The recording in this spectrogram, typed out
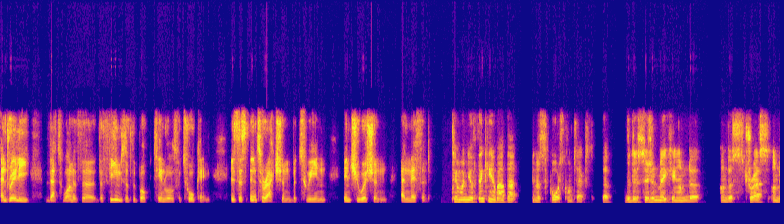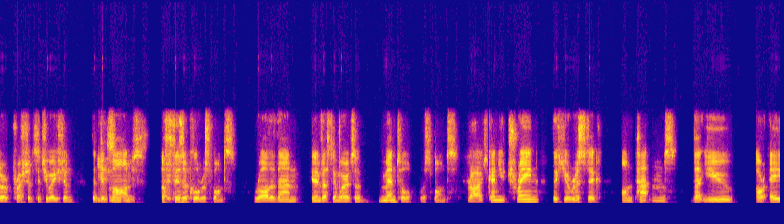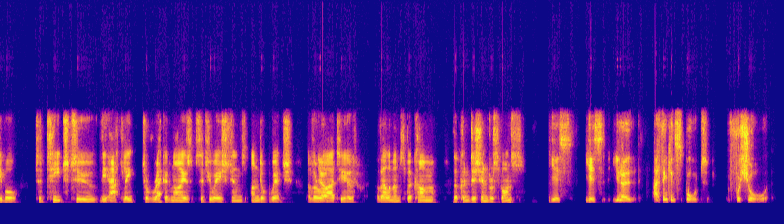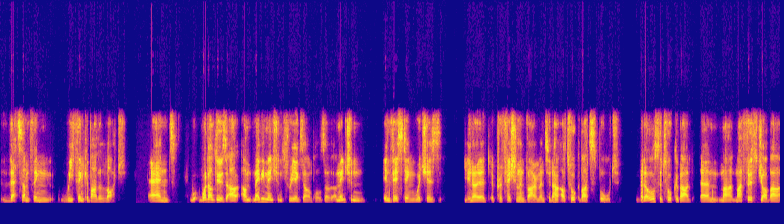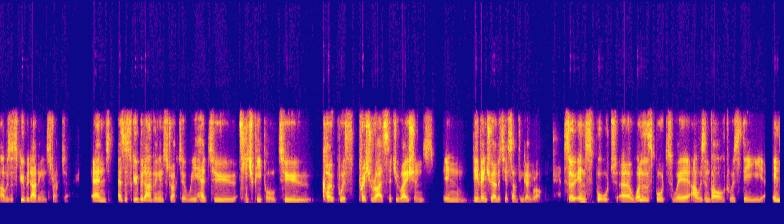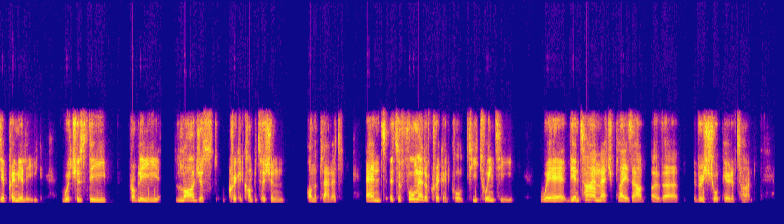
And really, that's one of the, the themes of the book, 10 Rules for Talking, is this interaction between intuition and method. Tim, when you're thinking about that in a sports context, that the decision making under under stress, under a pressured situation that yes. demands a physical response rather than in investing where it's a mental response. Right. Can you train the heuristic on patterns that you are able to teach to the athlete to recognize situations under which a variety yeah. of, of elements become the conditioned response? Yes, yes. You know, I think in sport, for sure, that's something we think about a lot. And w- what I'll do is I'll, I'll, maybe mention three examples. I'll, I'll, mention investing, which is, you know, a, a professional environment, and I'll, I'll, talk about sport. But I'll also talk about um, my, my first job. I, I was a scuba diving instructor. And as a scuba diving instructor, we had to teach people to cope with pressurized situations in the eventuality of something going wrong. So in sport, uh, one of the sports where I was involved was the India Premier League, which is the probably largest cricket competition on the planet. And it's a format of cricket called T20, where the entire match plays out over a very short period of time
